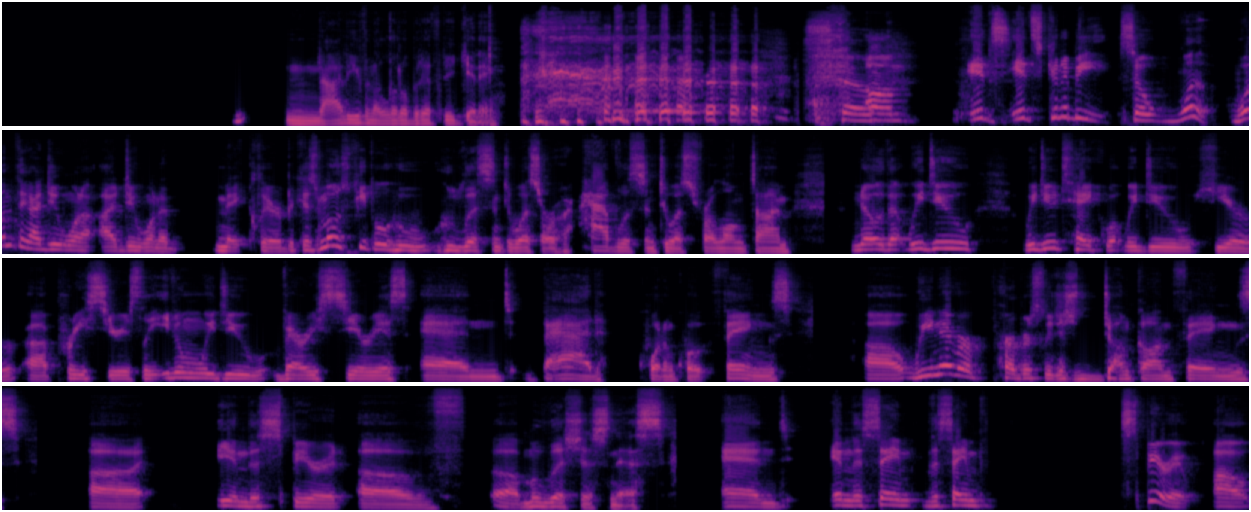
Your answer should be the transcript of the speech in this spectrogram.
Not even a little bit at the beginning. so, um, it's it's going to be so one one thing I do want to I do want to make clear because most people who who listen to us or have listened to us for a long time know that we do we do take what we do here uh, pretty seriously even when we do very serious and bad quote unquote things, uh, we never purposely just dunk on things uh, in the spirit of uh, maliciousness. And in the same the same spirit, uh,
